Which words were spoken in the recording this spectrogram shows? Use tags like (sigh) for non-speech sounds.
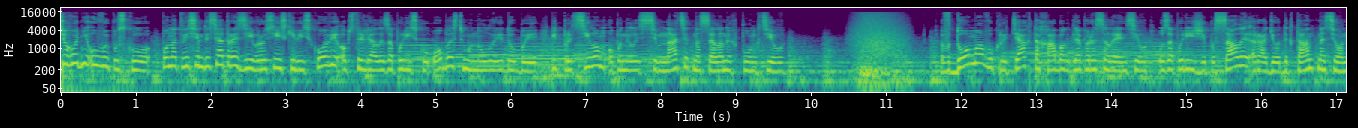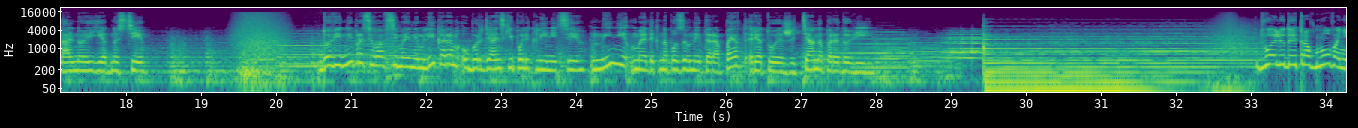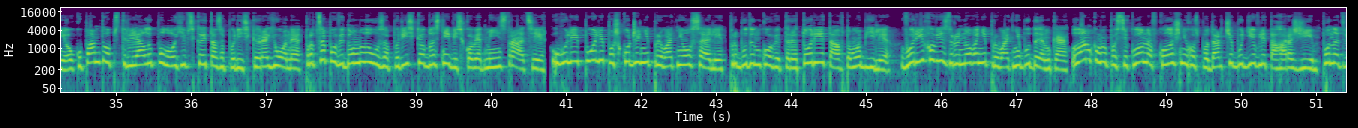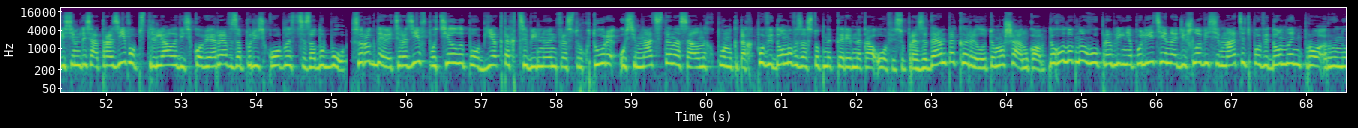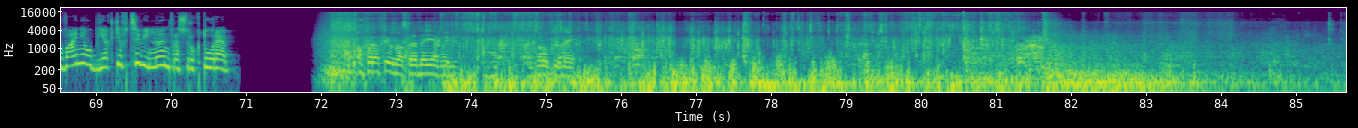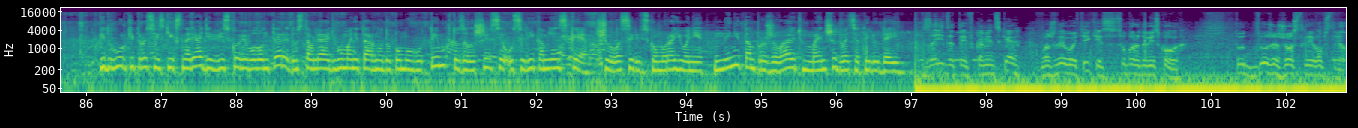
Сьогодні у випуску понад 80 разів російські військові обстріляли Запорізьку область минулої доби. Під прицілом опинились 17 населених пунктів. Вдома в укриттях та хабах для переселенців у Запоріжжі писали радіодиктант національної єдності. До війни працював сімейним лікарем у Бердянській поліклініці. Нині медик на позивний терапевт рятує життя на передовій. Двоє людей травмовані. Окупанти обстріляли Пологівський та Запорізький райони. Про це повідомили у Запорізькій обласній військовій адміністрації. У Гуляйполі пошкоджені приватні оселі, прибудинкові території та автомобілі. В Оріхові зруйновані приватні будинки. Уламками посікло навколишні господарчі будівлі та гаражі. Понад 80 разів обстріляли військові РФ Запорізьку область за добу. 49 разів поцілили по об'єктах цивільної інфраструктури у 17 населених пунктах. Повідомив заступник керівника офісу президента Кирило Тимошенко. До головного управління поліції надійшло 18 повідомлень про руйнування об'єктів цивільної інфраструктури. оперативно передаємо з рук людей. Під гуркіт російських снарядів військові волонтери доставляють гуманітарну допомогу тим, хто залишився у селі Кам'янське, що у Васильівському районі. Нині там проживають менше 20 людей. Заїздити в Кам'янське можливо тільки з супроводу військових. Тут дуже жорсткий обстріл.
